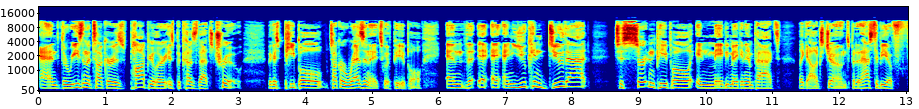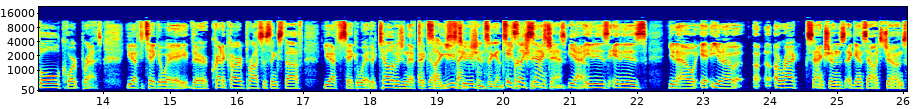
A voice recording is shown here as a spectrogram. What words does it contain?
And the reason that Tucker is popular is because that's true. Because people, Tucker resonates with people. And the, and you can do that to certain people and maybe make an impact like Alex Jones, but it has to be a full court press. You have to take away their credit card processing stuff. You have to take away their television. They have to take It's it like YouTube. sanctions against It's like sanctions. Yeah, Yeah. it is. It is. You know. It, you know. uh, Iraq sanctions against Alex Jones,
